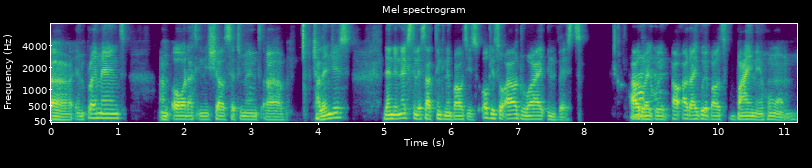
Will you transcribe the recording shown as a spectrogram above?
uh, employment and all that initial settlement uh, challenges, Then the next thing they start thinking about is, okay, so how do I invest? How do I go? How, how do I go about buying a home?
